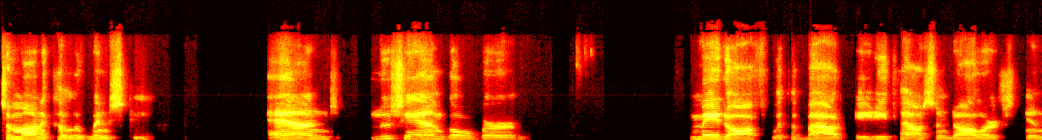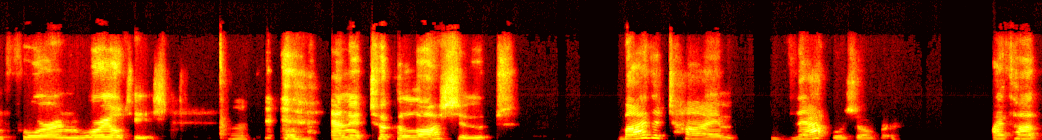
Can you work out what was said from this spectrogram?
to Monica Lewinsky. And Lucianne Goldberg made off with about $80,000 in foreign royalties. Mm. and it took a lawsuit. By the time that was over, I thought,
